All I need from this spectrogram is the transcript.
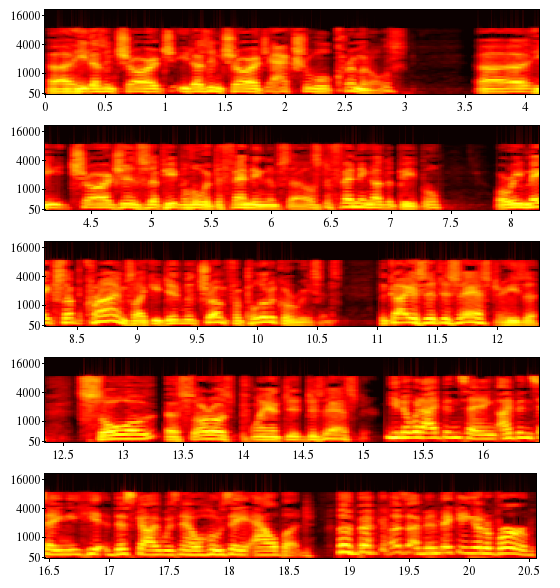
Uh, he doesn't charge. He doesn't charge actual criminals. Uh, he charges people who are defending themselves, defending other people, or he makes up crimes like he did with Trump for political reasons. The guy is a disaster. He's a solo, a Soros planted disaster. You know what I've been saying? I've been saying he, this guy was now Jose Alba'd because I've been making it a verb.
